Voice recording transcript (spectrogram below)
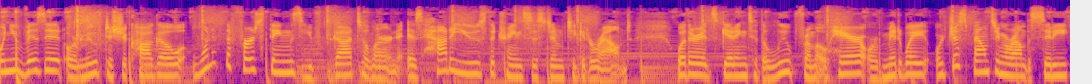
When you visit or move to Chicago, one of the first things you've got to learn is how to use the train system to get around. Whether it's getting to the loop from O'Hare or Midway or just bouncing around the city,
